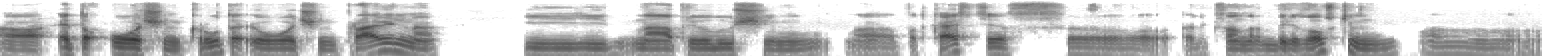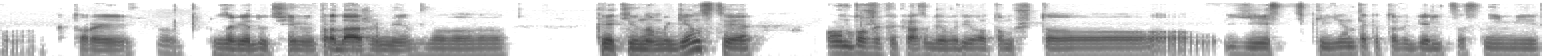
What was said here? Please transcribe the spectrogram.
Э, это очень круто и очень правильно – и на предыдущем э, подкасте с э, Александром Березовским, э, который заведует всеми продажами в креативном агентстве, он тоже как раз говорил о том, что есть клиенты, которые делятся с ними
